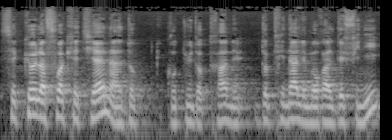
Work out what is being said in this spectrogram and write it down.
c'est que la foi chrétienne a un contenu doctrinal et moral défini,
